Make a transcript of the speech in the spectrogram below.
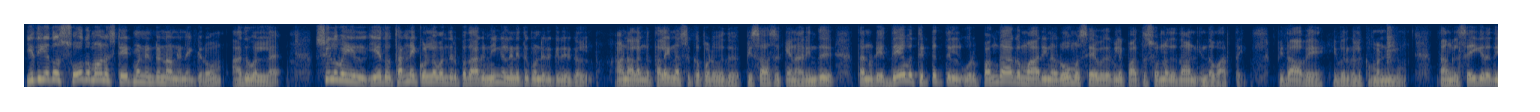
இது ஏதோ சோகமான ஸ்டேட்மெண்ட் என்று நாம் நினைக்கிறோம். அதுவல்ல. சிலுவையில் ஏதோ தன்னை கொல்ல வந்திருப்பதாக நீங்கள் நினைத்து கொண்டிருக்கிறீர்கள். ஆனால் அங்கு தலை நசுக்கப்படுவது பிசாசுக்கென அறிந்து தன்னுடைய தேவ திட்டத்தில் ஒரு பங்காக மாறின ரோம சேவகர்களை பார்த்து சொன்னதுதான் இந்த வார்த்தை. பிதாவே இவர்களுக்கு மன்னியும். தாங்கள் செய்கிறது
